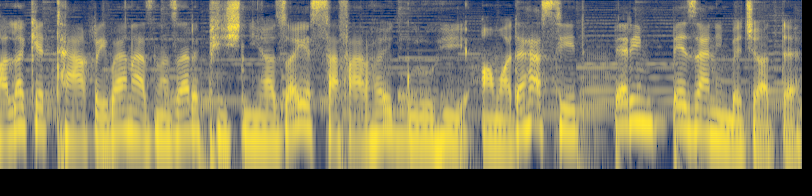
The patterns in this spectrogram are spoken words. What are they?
حالا که تقریبا از نظر پیش نیازهای سفرهای گروهی آماده هستید بریم بزنیم به جاده.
